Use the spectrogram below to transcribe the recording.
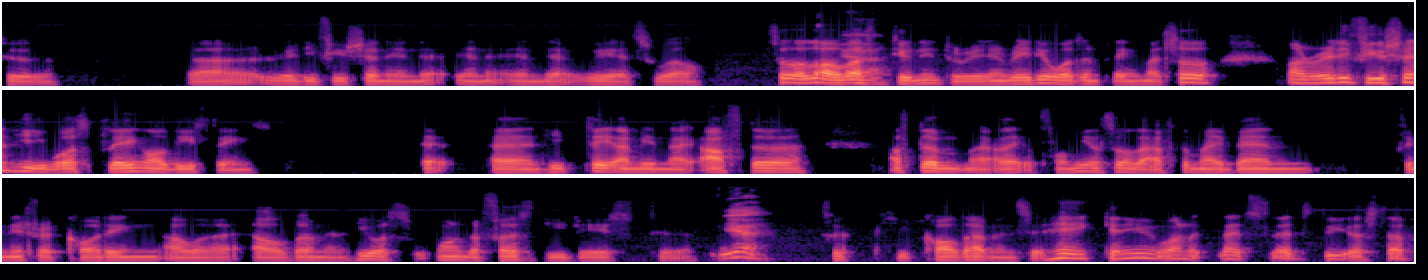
to uh, Fusion in that in, in that way as well. So a lot of Yeah. us tuned into radio. and Radio wasn't playing much. So on Rediffusion, he was playing all these things, that, and he played. I mean, like after after my, like for me also, like after my band finished recording our album, and he was one of the first DJs to Yeah. so he called up and said, "Hey, can you want to let's let's do your stuff?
